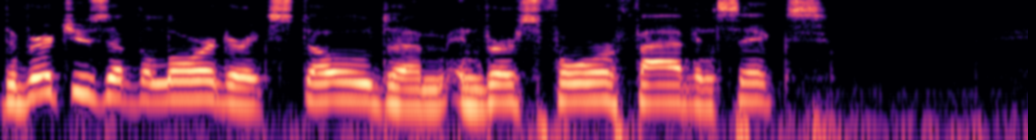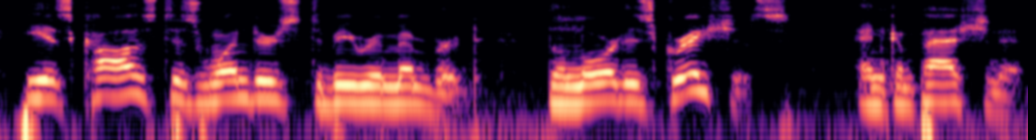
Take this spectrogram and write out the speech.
The virtues of the Lord are extolled um, in verse 4, 5, and 6. He has caused his wonders to be remembered. The Lord is gracious and compassionate.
